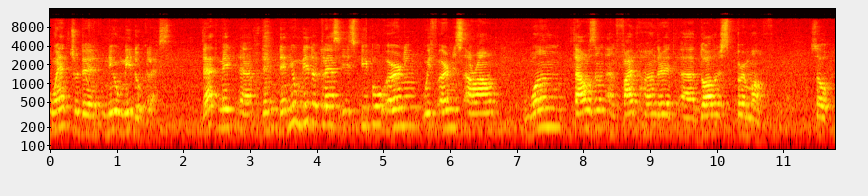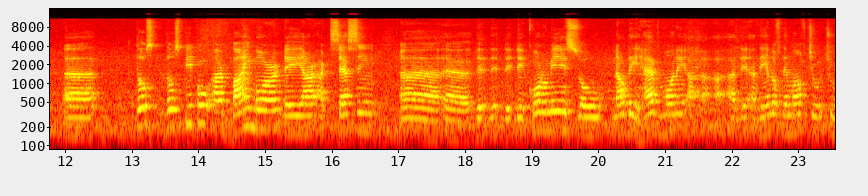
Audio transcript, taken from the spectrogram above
went to the new middle class. That made, uh, the, the new middle class is people earning with earnings around $1,500 uh, per month. So those, those people are buying more, they are accessing uh, uh, the, the, the, economy, so now they have money uh, uh, at, the, at the end of the month to, to,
